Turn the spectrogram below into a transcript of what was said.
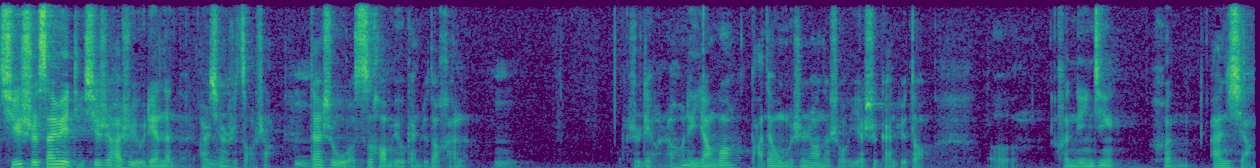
其实三月底其实还是有点冷的，而且是早上，但是我丝毫没有感觉到寒冷，嗯，是这样。然后那阳光打在我们身上的时候，也是感觉到，呃，很宁静，很安详，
